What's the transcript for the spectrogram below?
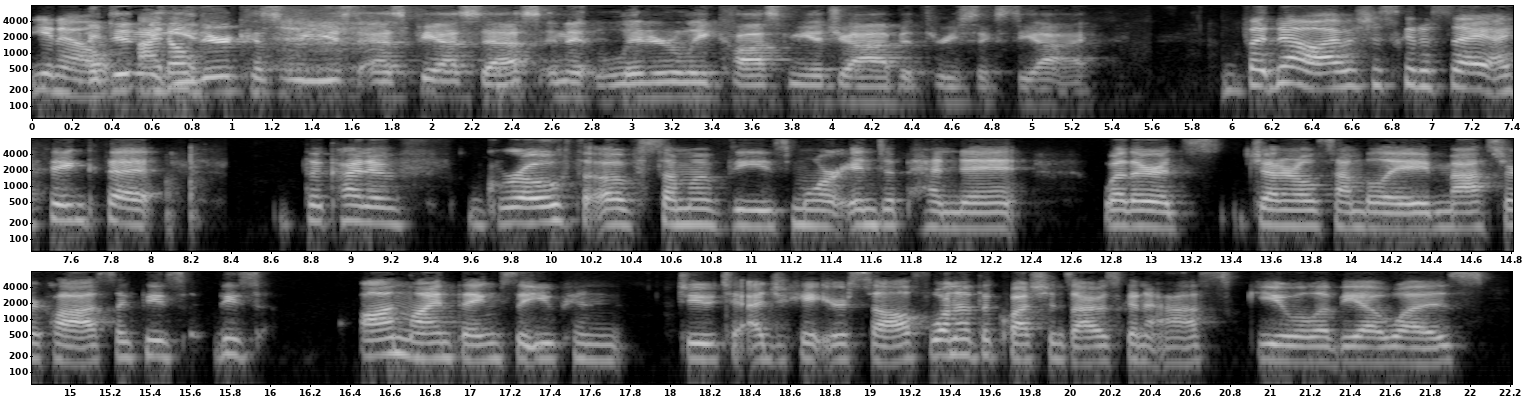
you know, I didn't I either because we used SPSS and it literally cost me a job at 360i. But no, I was just gonna say, I think that the kind of growth of some of these more independent whether it's General Assembly, Masterclass, like these these online things that you can do to educate yourself. One of the questions I was going to ask you, Olivia, was,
